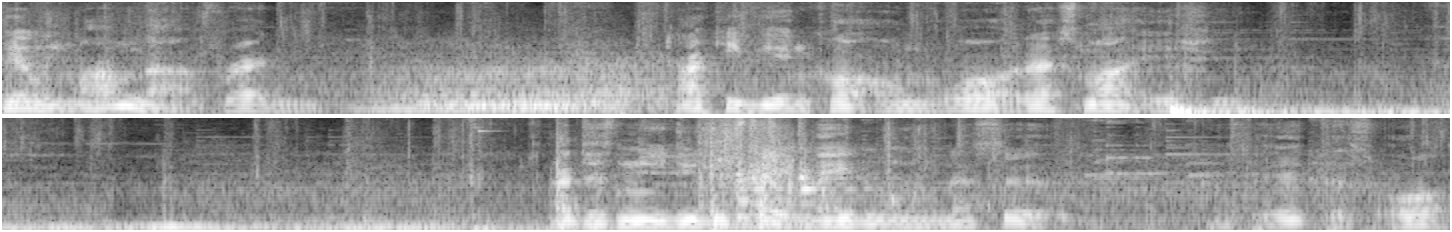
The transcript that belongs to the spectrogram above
Kill him. I'm not threatened. I keep getting caught on the wall. That's my issue. I just need you to stay Maybelline. That's it. That's it. That's all.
